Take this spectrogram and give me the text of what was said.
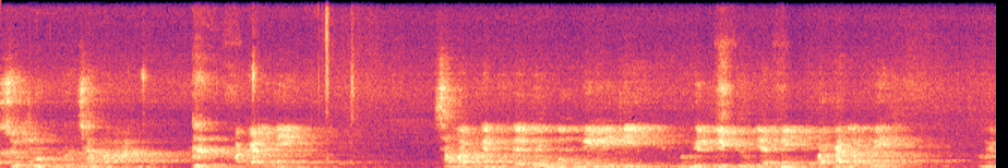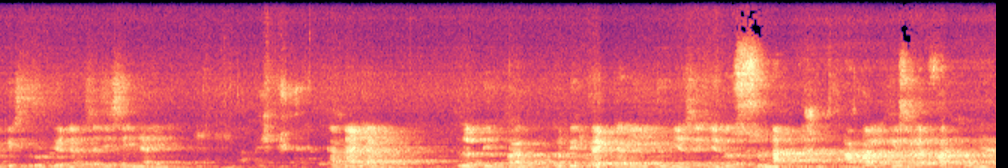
subuh berjamaah. Maka ini sama dengan kita itu memiliki memiliki dunia ini bahkan lebih. Memiliki seluruh dunia dan seisinya ini. Karena yang lebih baik lebih baik dari dunia seisinya itu sunnahnya apalagi sholat fardunya.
